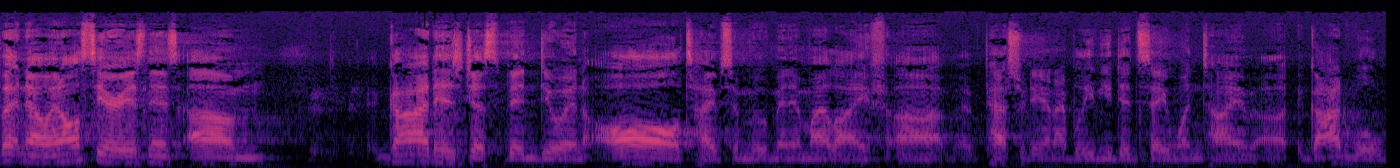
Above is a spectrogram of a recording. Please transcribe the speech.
but no, in all seriousness, um, God has just been doing all types of movement in my life. Uh, Pastor Dan, I believe you did say one time, uh, God will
